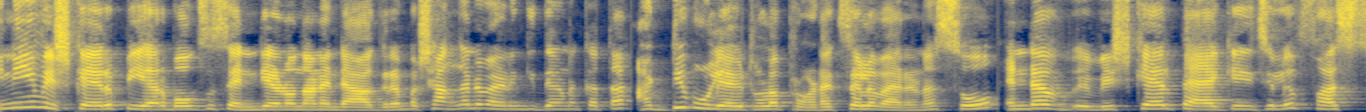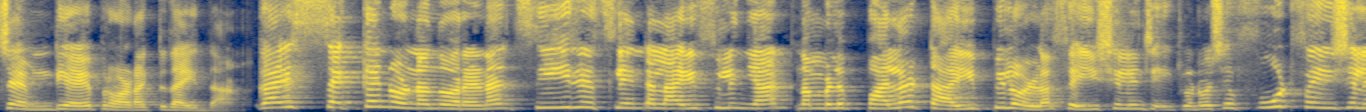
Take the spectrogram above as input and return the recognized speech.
ഇനിയും wish care P R box send ചെയ്യണമെന്നാണ് എന്റെ ആഗ്രഹം. പക്ഷെ അങ്ങനെ വേണമെങ്കിൽ ഇത് കണക്കത്തെ അടിപൊളിയായിട്ടുള്ള പ്രോഡക്ട്സുകൾ വരണം. സോ എന്റെ വിഷ് കെയർ പാക്കേജിൽ ഫസ്റ്റ് എം ഡി ആയ പ്രോഡക്റ്റ് ഇതാ ഇതാണ്. ഗൈസ് സെക്കൻഡ് ഉണ്ടെന്ന് പറയണ സീരിയസ്ലി എന്റെ ലൈഫിൽ ഞാൻ നമ്മൾ പല ടൈപ്പിലുള്ള ഫേഷ്യലും ചെയ്തിട്ടുണ്ട്. പക്ഷെ ഫുഡ് ഫേഷ്യൽ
